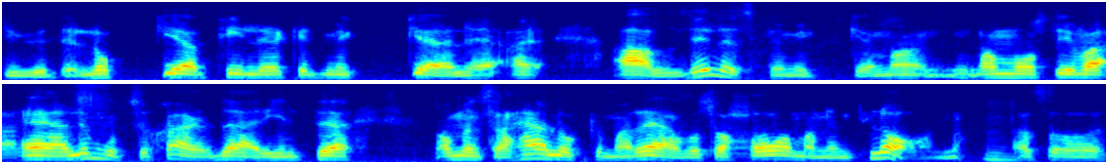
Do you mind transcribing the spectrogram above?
ljud? Lockar jag tillräckligt mycket eller alldeles för mycket? Man, man måste ju vara ärlig mot sig själv där, inte ja men så här lockar man räv och så har man en plan. Mm. Alltså,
